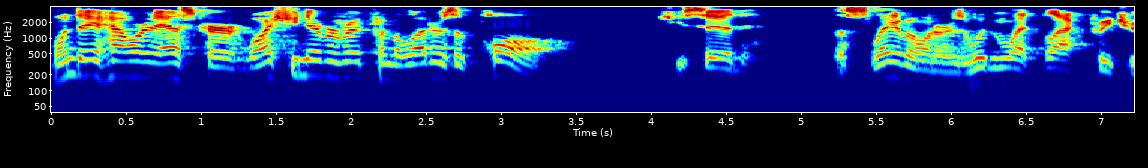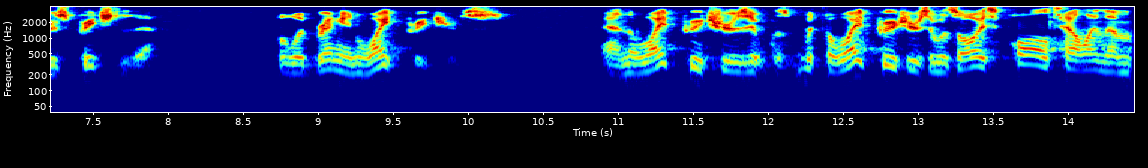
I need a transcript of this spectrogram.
One day Howard asked her why she never read from the letters of Paul. She said, The slave owners wouldn't let black preachers preach to them, but would bring in white preachers. And the white preachers, it was with the white preachers, it was always Paul telling them,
